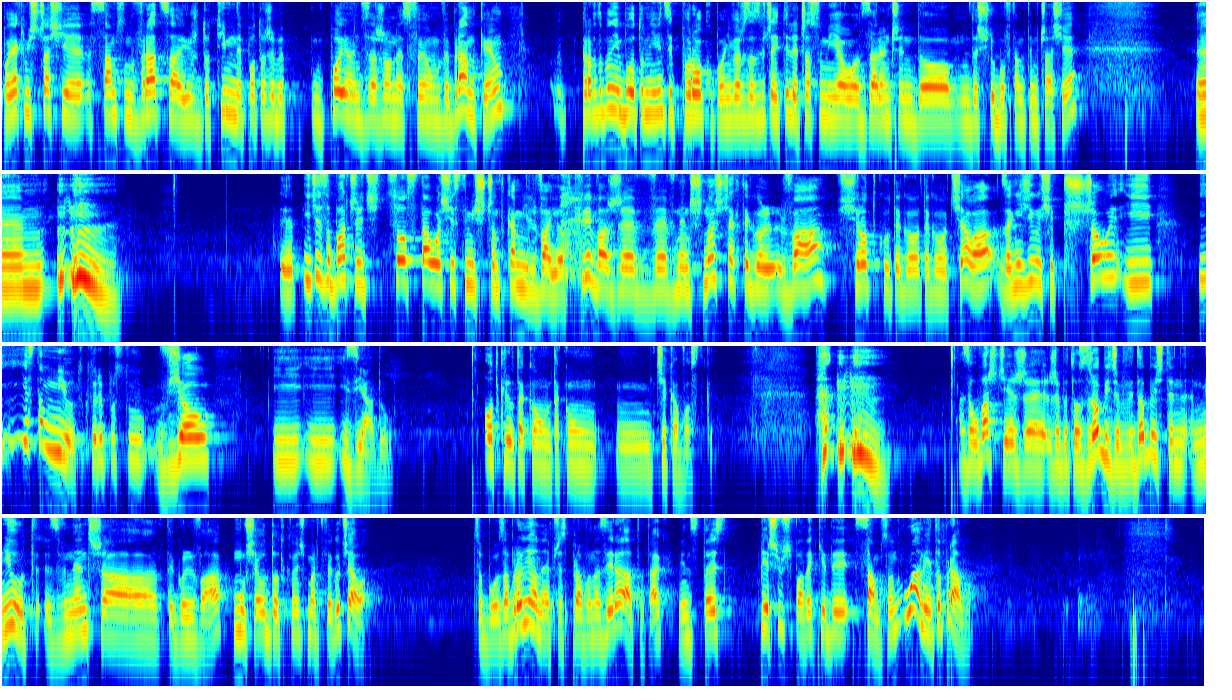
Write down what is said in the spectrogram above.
po jakimś czasie Samson wraca już do Timny po to, żeby pojąć za żonę swoją wybrankę. Prawdopodobnie było to mniej więcej po roku, ponieważ zazwyczaj tyle czasu mijało od zaręczyn do, do ślubu w tamtym czasie. Um, idzie zobaczyć, co stało się z tymi szczątkami lwa i odkrywa, że we wnętrznościach tego lwa, w środku tego, tego ciała, zagnieździły się pszczoły i, i jest tam miód, który po prostu wziął i, i, i zjadł odkrył taką, taką mm, ciekawostkę. Zauważcie, że żeby to zrobić, żeby wydobyć ten miód z wnętrza tego lwa, musiał dotknąć martwego ciała, co było zabronione przez prawo Nazireatu, tak? Więc to jest pierwszy przypadek, kiedy Samson łamie to prawo.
